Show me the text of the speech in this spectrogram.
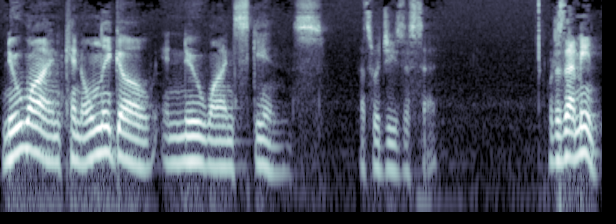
New wine can only go in new wine skins. That's what Jesus said. What does that mean?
